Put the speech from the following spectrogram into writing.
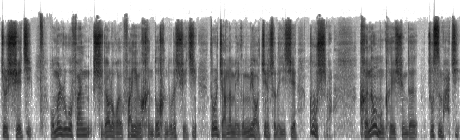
就是学记。我们如果翻史料的话，发现有很多很多的学记，都是讲的每个庙建设的一些故事啊。可能我们可以寻得蛛丝马迹。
